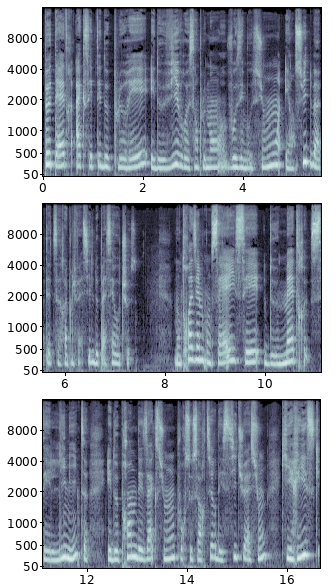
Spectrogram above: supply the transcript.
peut-être accepter de pleurer et de vivre simplement vos émotions, et ensuite, bah, peut-être ça sera plus facile de passer à autre chose. Mon troisième conseil, c'est de mettre ses limites et de prendre des actions pour se sortir des situations qui risquent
